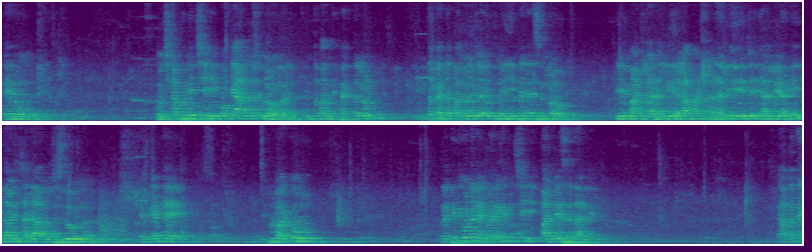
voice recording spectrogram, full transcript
నేను వచ్చినప్పటి నుంచి ఒకే ఆలోచనలో ఉన్నారు. ఇంతమంది పెద్దలు ఇంత పెద్ద పనులు జరుగుతున్నాయి ఈ ప్రదేశంలో. ఏం మాట్లాడాలి ఎలా మాట్లాడాలి ఏం చేయాలి అని దాన్ని సరే ఆలోచిస్తూ ఉన్నారు. ఎందుకంటే ఇప్పుడు వరకు ప్రతిదీ కూడా నేను పరిగణించి పనిచేసేదాన్ని. కాకపోతే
